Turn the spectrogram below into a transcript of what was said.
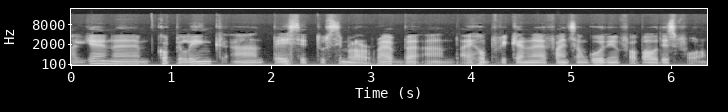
again um, copy link and paste it to similar web and I hope we can uh, find some good info about this forum.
